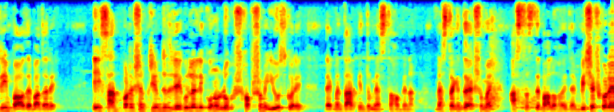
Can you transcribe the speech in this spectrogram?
ক্রিম পাওয়া যায় বাজারে। এই সান প্রোটেকশন ক্রিম যদি রেগুলারলি কোনো লোক সবসময় ইউজ করে, দেখবেন তার কিন্তু ম্যাচটা হবে না। ম্যাচটা কিন্তু একসময় আস্তে আস্তে ভালো হয়ে যায়। বিশেষ করে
